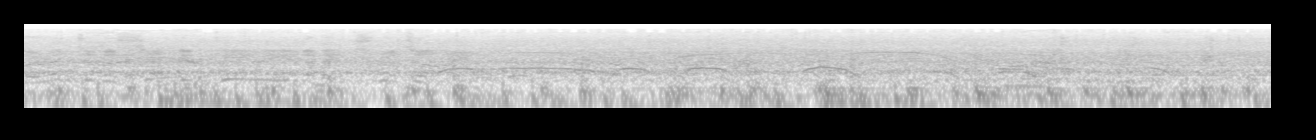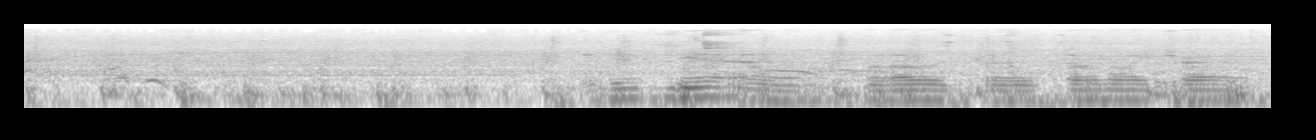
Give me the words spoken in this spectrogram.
We're into the second period of extra time. Yeah, blows the throwing away.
